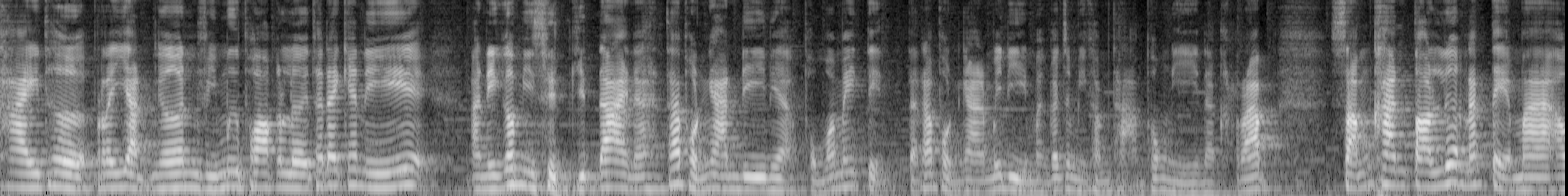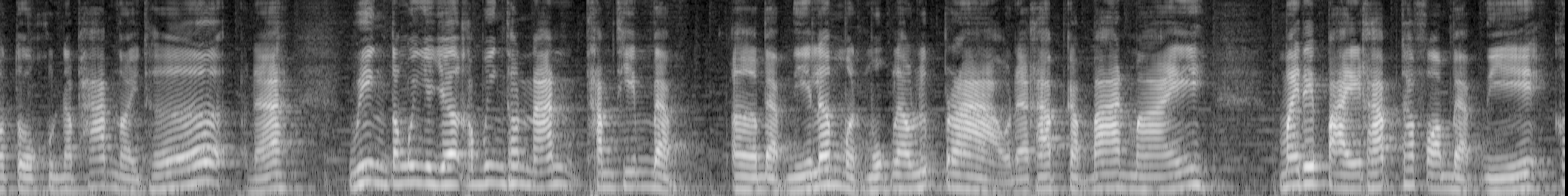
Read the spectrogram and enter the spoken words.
ไทยเถอะประหยัดเงินฝีมือพอกันเลย ถ้าได้แค่นี้ อันนี้ก็มีสิทธิ์คิดได้นะ ถ้าผลงานดีเนี่ย ผมว่าไม่ติด แต่ถ้าผลงานไม่ดีมันก็จะมีคำถามพวกนี้นะครับสำคัญตอนเลือกนักเตะมาเอาตัวคุณภาพหน่อยเถอะนะวิ่งต้องวิ่งเยอะๆครับวิ่งเท่านั้นทำทีมแบบเออแบบนี้เริ่มหมดมุกแล้วหรือเปล่านะครับกลับบ้านไหม ไม่ได้ไปครับ ถ้าฟอร์มแบบนี้ก็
